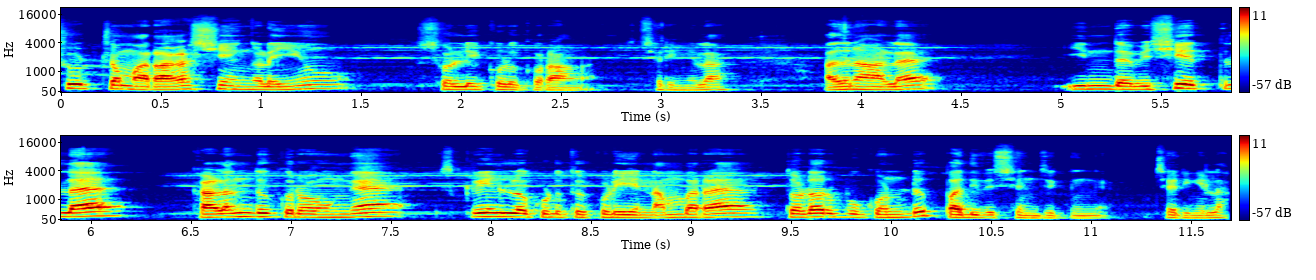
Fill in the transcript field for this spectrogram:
சூட்சம ரகசியங்களையும் சொல்லி கொடுக்குறாங்க. சரிங்களா? அதனால் இந்த விஷயத்தில் கலந்துக்கிறவங்க ஸ்க்ரீனில் கொடுக்கக்கூடிய நம்பரை தொடர்பு கொண்டு பதிவு செஞ்சுக்குங்க. சரிங்களா?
